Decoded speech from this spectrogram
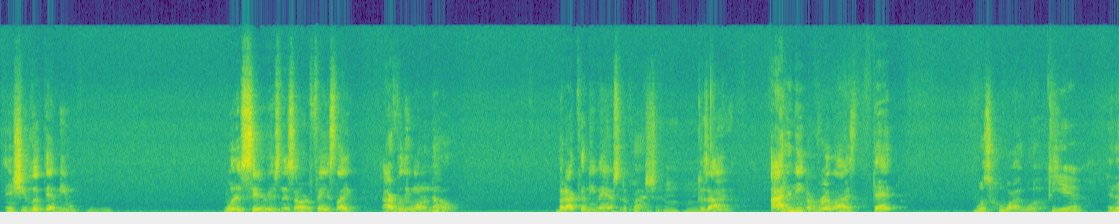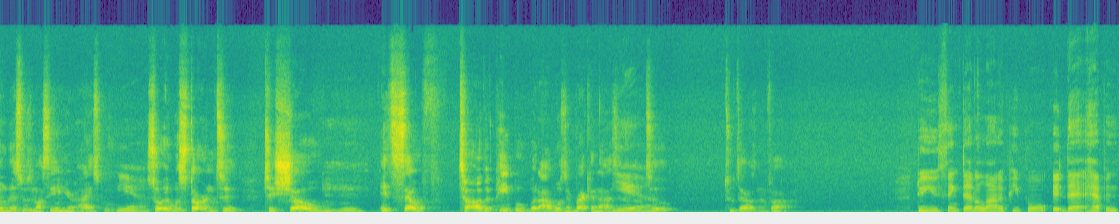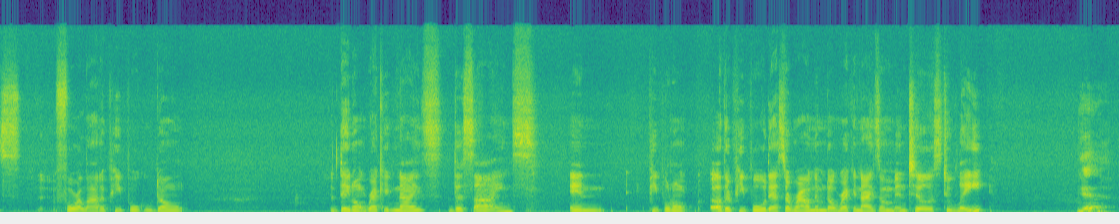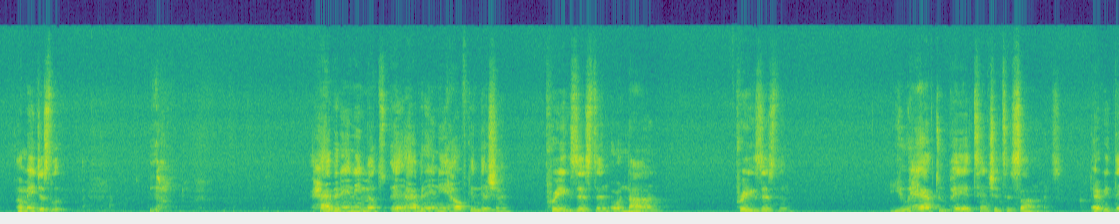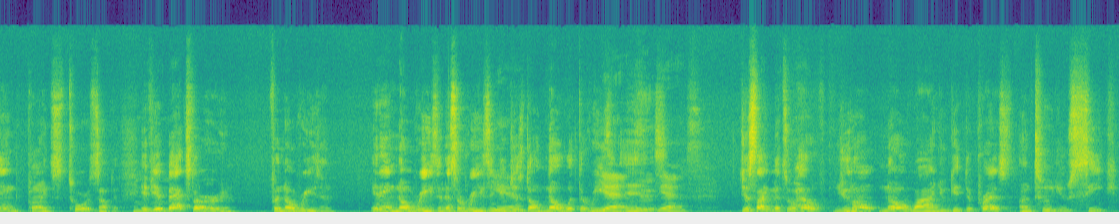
And she looked at me with a seriousness on her face, like, I really want to know. But I couldn't even answer the question Mm-hmm. because I, Yeah. I didn't even realize that was who I was. Yeah. And then this was my senior year in high school. Yeah. So it was starting to to show Mm-hmm. itself to other people, but I wasn't recognizing it until 2005. Do you think that a lot of people it- that happens for a lot of people who don't they don't recognize the signs and people don't other people that's around them don't recognize them until it's too late? Yeah, I mean, just look, having any mental, eh, having any health condition, pre-existing or non, pre-existing, you have to pay attention to signs. Everything points towards something. If your mm-hmm. back start hurting for no reason, it ain't no reason. It's a reason. You just don't know what the reason yes. is. Yes. Just like mental health, you don't know why you get depressed until you seek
